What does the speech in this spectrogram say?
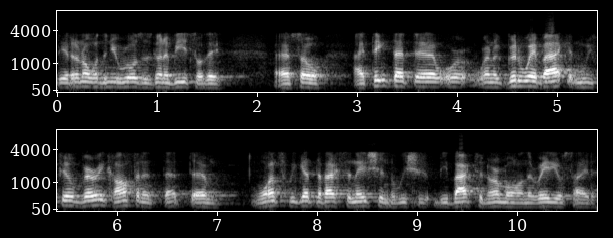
they don't know what the new rules is going to be. So they, uh, so I think that uh, we're on a good way back, and we feel very confident that um, once we get the vaccination, we should be back to normal on the radio side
